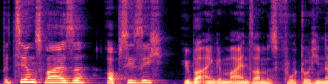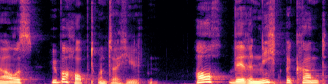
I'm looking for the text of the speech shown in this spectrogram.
beziehungsweise ob sie sich über ein gemeinsames Foto hinaus überhaupt unterhielten. Auch wäre nicht bekannt,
